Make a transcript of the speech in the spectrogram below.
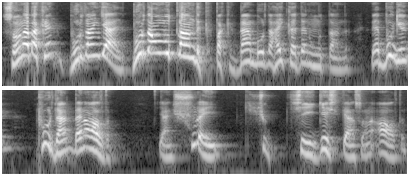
Sonra bakın buradan geldi. Burada umutlandık. Bakın ben burada hakikaten umutlandım. Ve bugün buradan ben aldım. Yani şurayı şu şeyi geçtikten sonra aldım.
